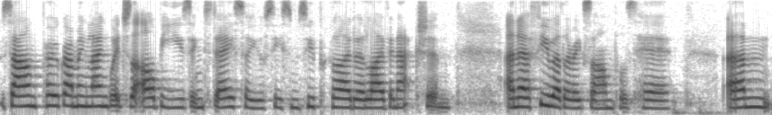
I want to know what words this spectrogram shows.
sound programming language that I'll be using today. So you'll see some super collider live in action and a few other examples here. Um,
